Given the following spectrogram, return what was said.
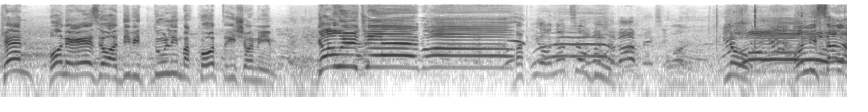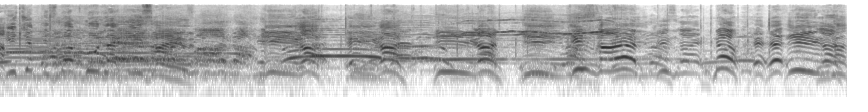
כן? בואו נראה איזה אוהדים ייתנו לי מכות ראשונים. Go Egypt! Oh! But you're not so good. No, only Salah. Egypt is not good like Israel. Iran, Iran, Iran, Israel, Israel. No, Iran,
